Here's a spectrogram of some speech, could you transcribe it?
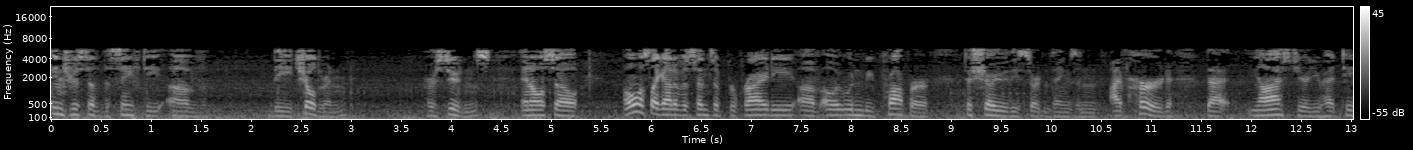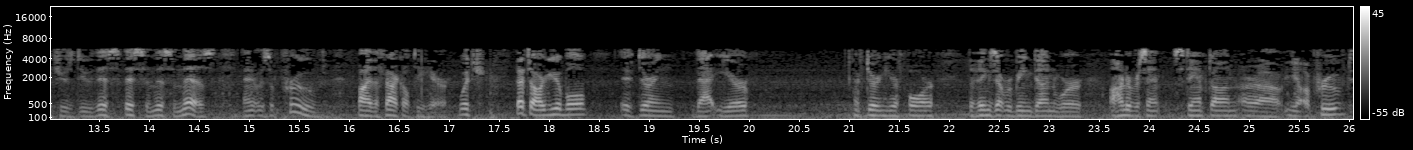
interest of the safety of the children, her students, and also almost like out of a sense of propriety of oh it wouldn't be proper to show you these certain things. And I've heard that last year you had teachers do this this and this and this and it was approved by the faculty here which that's arguable if during that year if during year 4 the things that were being done were 100% stamped on or uh, you know approved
